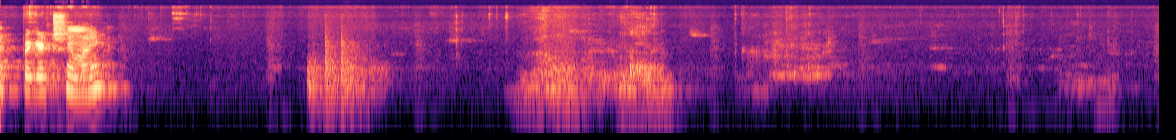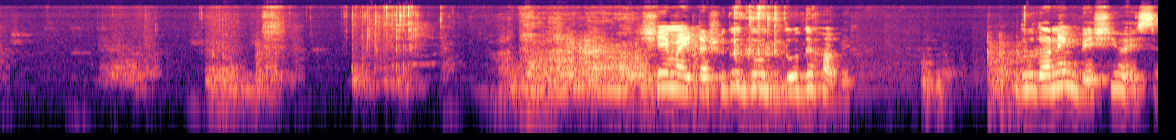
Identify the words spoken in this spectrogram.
এক প্যাকেট সেমাই। সেমাইটা শুধু দুধ, দুধে হবে। দুধ অনেক বেশি হয়েছে।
